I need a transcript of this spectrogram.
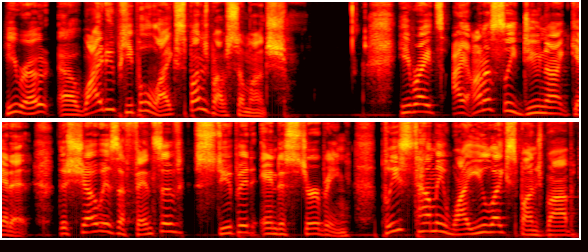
He wrote, uh, "Why do people like SpongeBob so much?" He writes, I honestly do not get it. The show is offensive, stupid, and disturbing. Please tell me why you like SpongeBob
